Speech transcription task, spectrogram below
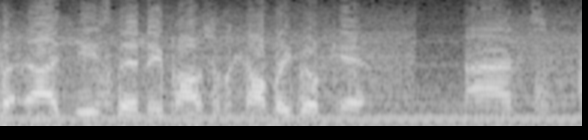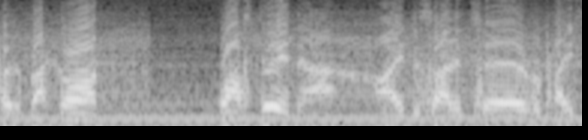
put, uh, used the new parts from the carb rebuild kit, and put them back on. Whilst doing that, I decided to replace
